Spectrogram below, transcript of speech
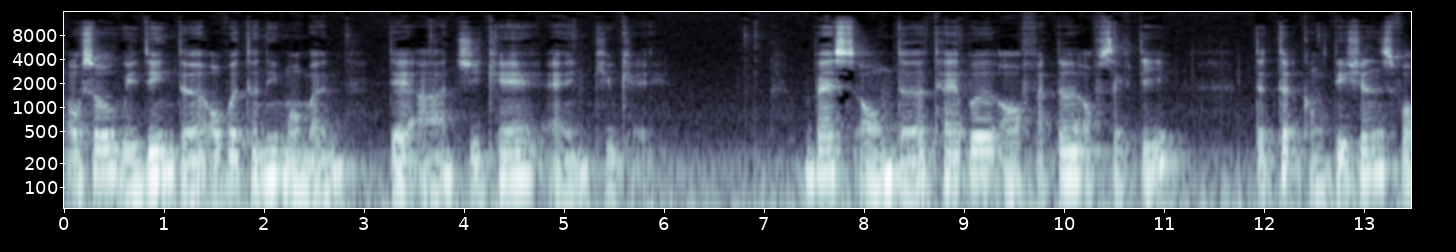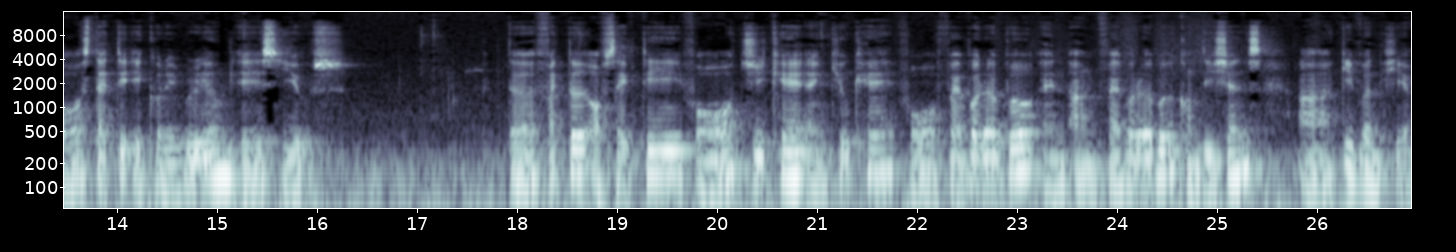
Also within the overturning moment, there are GK and QK. Based on the table of factor of safety, the third conditions for static equilibrium is used. The factor of safety for GK and QK for favorable and unfavorable conditions are given here.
